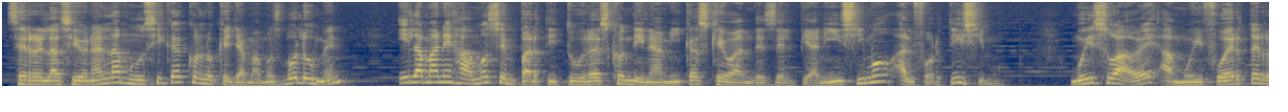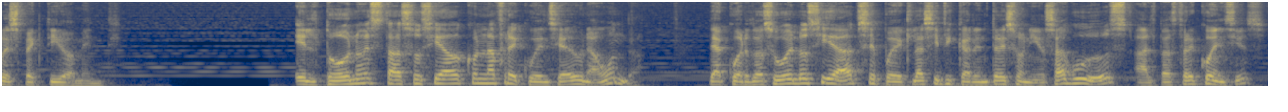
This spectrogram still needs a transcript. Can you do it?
Se relaciona la música con lo que llamamos volumen y la manejamos en partituras con dinámicas que van desde el pianísimo al fortísimo, muy suave a muy fuerte respectivamente. El tono está asociado con la frecuencia de una onda. De acuerdo a su velocidad, se puede clasificar entre sonidos agudos, altas frecuencias,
